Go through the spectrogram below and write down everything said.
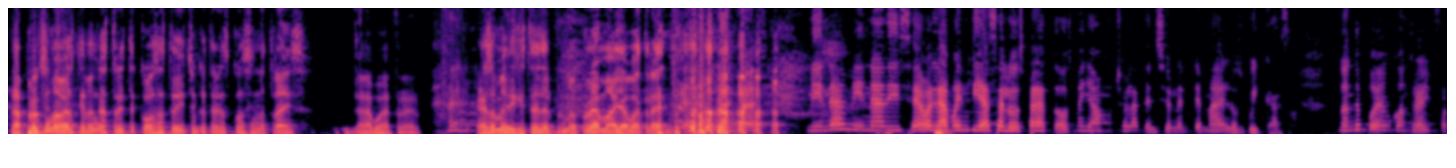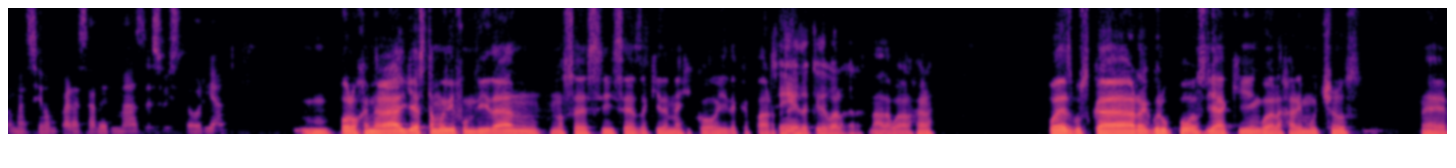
La próxima vez que vengas, tráete cosas. Te he dicho que traigas cosas y no traes. Ya la voy a traer. Eso me dijiste desde el primer programa, ya voy a traer. Mina, Mina dice, hola, buen día, saludos para todos. Me llama mucho la atención el tema de los Wiccas. ¿Dónde puedo encontrar información para saber más de su historia? Mm, Por lo general ya está muy difundida. No sé si seas de aquí de México y de qué parte. Sí, es de aquí de Guadalajara. Nada, Guadalajara. Puedes buscar grupos, ya aquí en Guadalajara hay muchos. Eh,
